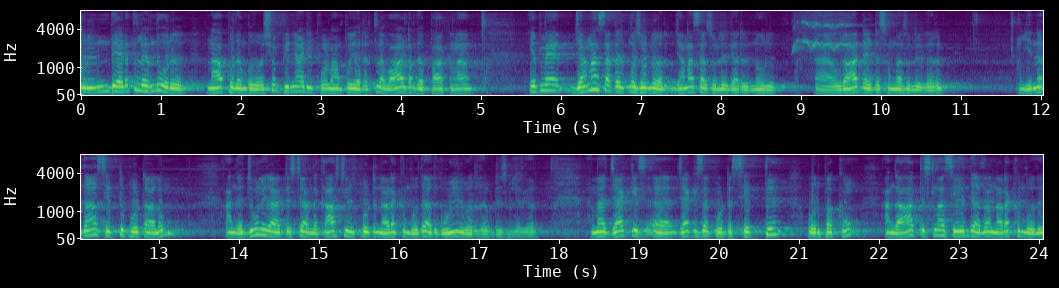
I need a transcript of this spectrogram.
ஒரு இந்த இடத்துல இருந்து ஒரு நாற்பது ஐம்பது வருஷம் பின்னாடி போகலாம் போய் ஒரு இடத்துல வாழ்கிறத பார்க்கலாம். எப்பவுமே ஜனாசாட்ட இருக்கும்போது சொல்லுவார். ஜனாசா சொல்லியிருக்காரு இன்னொரு ஒரு ஆர்ட் டைரக்டர் சொன்னா சொல்லியிருக்காரு. என்னதான் செட்டு போட்டாலும் அங்கே ஜூனியர் ஆர்டிஸ்ட்டு அந்த காஸ்டியூம்ஸ் போட்டு நடக்கும்போது அதுக்கு உயிர் வருது அப்படின்னு சொல்லியிருக்காரு. ஆனால் ஜாக்கி ஜாக்கி சார் போட்ட செட்டு ஒரு பக்கம் அங்கே ஆர்டிஸ்ட்லாம் சேர்ந்து அதெல்லாம் நடக்கும்போது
